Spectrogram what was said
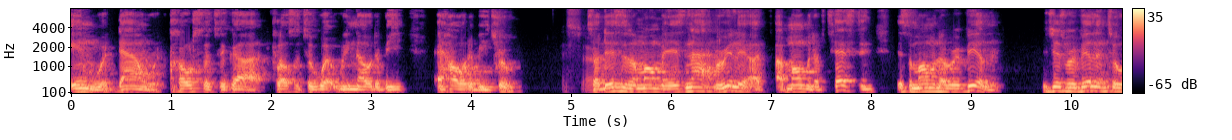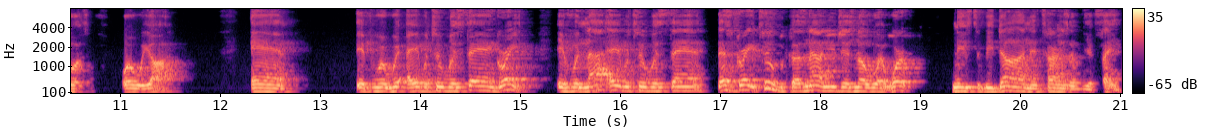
inward, downward, closer to God, closer to what we know to be and hold to be true. Yes, so this is a moment, it's not really a, a, moment of testing, it's a moment of revealing. It's just revealing to us where we are. And if we're able to withstand, great. If we're not able to withstand, that's great too, because now you just know what work needs to be done in terms of your faith,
